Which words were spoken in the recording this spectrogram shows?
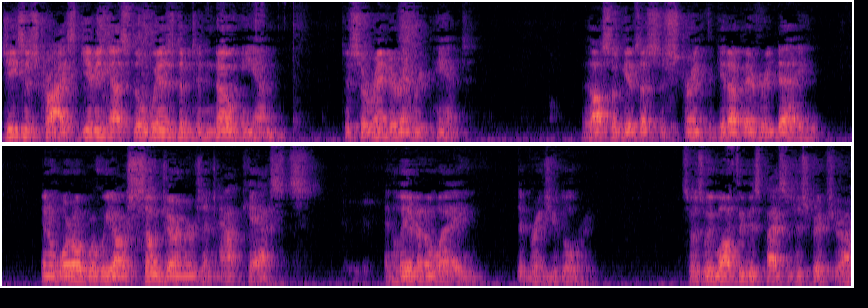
Jesus Christ, giving us the wisdom to know him, to surrender and repent. It also gives us the strength to get up every day in a world where we are sojourners and outcasts and live in a way that brings you glory. So as we walk through this passage of Scripture, I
